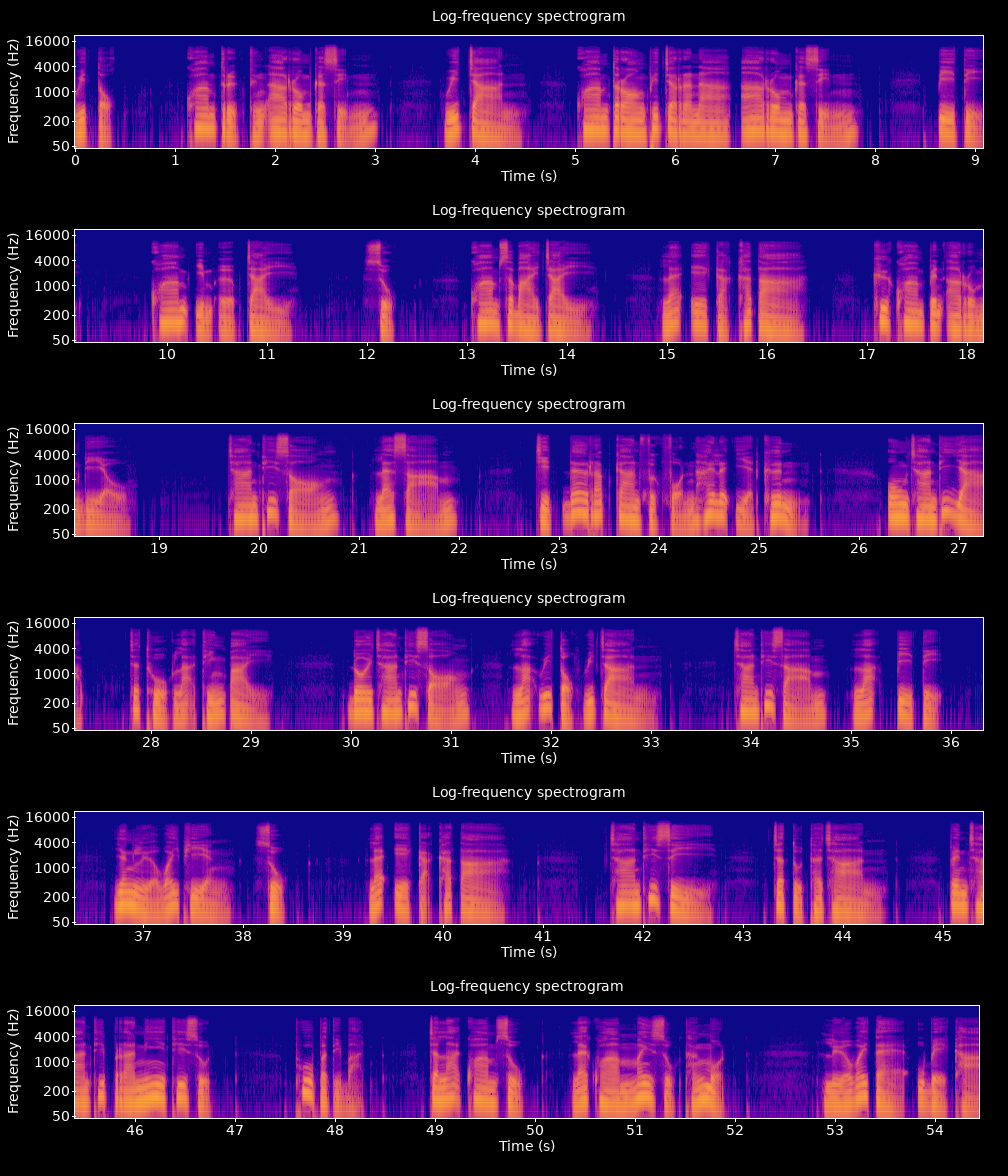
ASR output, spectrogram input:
วิตก ความตรึกถึงอารมณ์กสิน วิจารความตรองพิจารณาอารมณ์กสิน ปีติ ความอิ่มเอิบใจ สุข ความสบายใจ และเอกคตา คือความเป็นอารมณ์เดียว ฌานที่สองและสามจิตได้รับการฝึกฝนให้ละเอียดขึ้น องค์ฌานที่หยาบจะถูกละทิ้งไป โดยฌานที่สองละวิตกวิจารฌานที่สามละปีติ ยังเหลือไว้เพียง สุข และเอกคตา ฌานที่สี่จตุทฌาน เป็นฌานที่ประณีตที่สุด ผู้ปฏิบัติจะละความสุขและความไม่สุขทั้งหมด เหลือไว้แต่อุเบกขา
